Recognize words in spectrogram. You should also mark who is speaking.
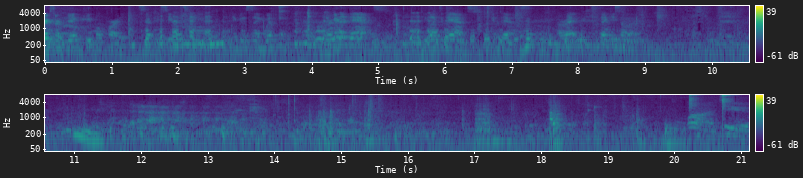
Speaker 1: lyrics are big people party. So if you see them sing, you can sing with them. They're going to dance. If you like to dance, you can dance. All right? Thank you so much. One, two.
